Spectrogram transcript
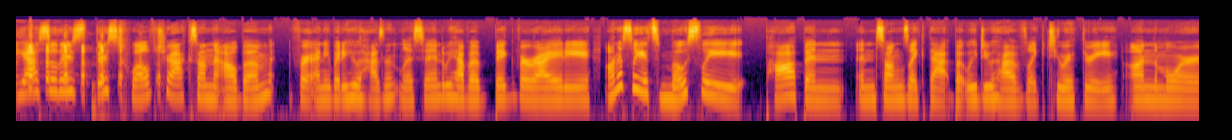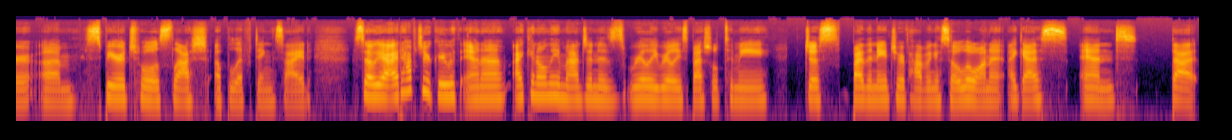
yeah, so there's there's 12 tracks on the album for anybody who hasn't listened. We have a big variety. Honestly, it's mostly pop and and songs like that, but we do have like two or three on the more um, spiritual slash uplifting side. So yeah, I'd have to agree with Anna. I can only imagine is really really special to me just by the nature of having a solo on it, I guess, and that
